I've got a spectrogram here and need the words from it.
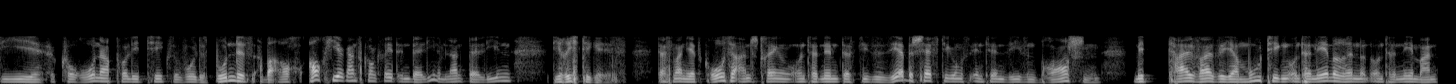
die Corona-Politik sowohl des Bundes, aber auch, auch hier ganz konkret in Berlin, im Land Berlin, die richtige ist. Dass man jetzt große Anstrengungen unternimmt, dass diese sehr beschäftigungsintensiven Branchen mit teilweise ja mutigen Unternehmerinnen und Unternehmern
